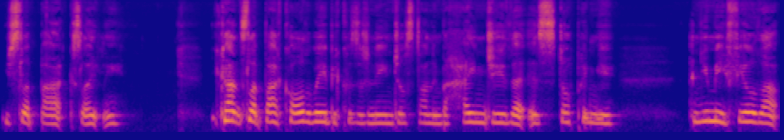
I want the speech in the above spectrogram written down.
you slip back slightly. You can't slip back all the way because there's an angel standing behind you that is stopping you. And you may feel that.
